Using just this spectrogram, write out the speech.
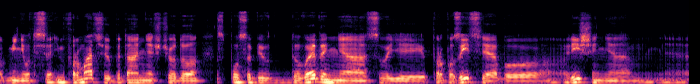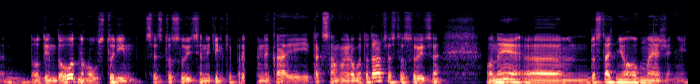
обмінюватися інформацією, питання щодо способів доведення своєї пропозиції або рішення е, один до одного у сторін. Це стосується не тільки працівника і так само і роботодавця стосується, вони е, достатньо обмежені.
